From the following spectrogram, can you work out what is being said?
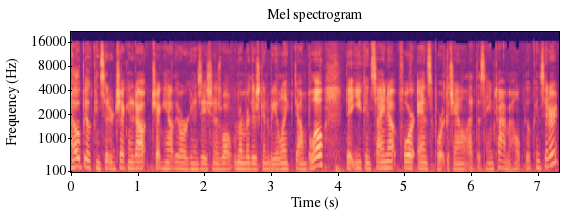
I hope you'll consider checking it out, checking out the organization as well. Remember, there's going to be a link down below that you can sign up for and support the channel at the same time. I hope you'll consider it.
